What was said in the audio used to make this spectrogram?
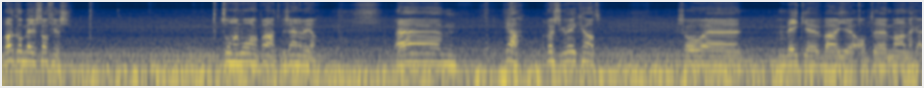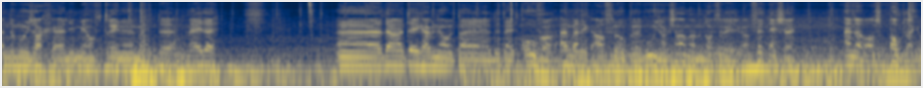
welkom bij de stofjes. Zondagmorgen praat, we zijn er weer. Ehm, ja, rustige week gehad. Zo eh, een weekje waar je op de maandag en de woensdag eh, niet meer hoeft te trainen met de meiden. Uh, daarentegen heb ik nu de tijd over en ben ik afgelopen woensdag samen met mijn dochter bezig gaan fitnessen. En dat was ook lekker.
